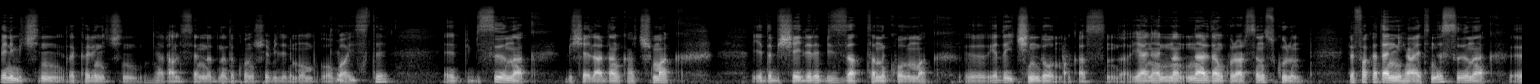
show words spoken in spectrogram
benim için de Karin için herhalde senin adına da konuşabilirim o, o bahiste. E, bir, bir sığınak, bir şeylerden kaçmak ya da bir şeylere bizzat tanık olmak e, ya da içinde olmak aslında. Yani hani nereden kurarsanız kurun. Ve fakat en nihayetinde sığınak. E,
